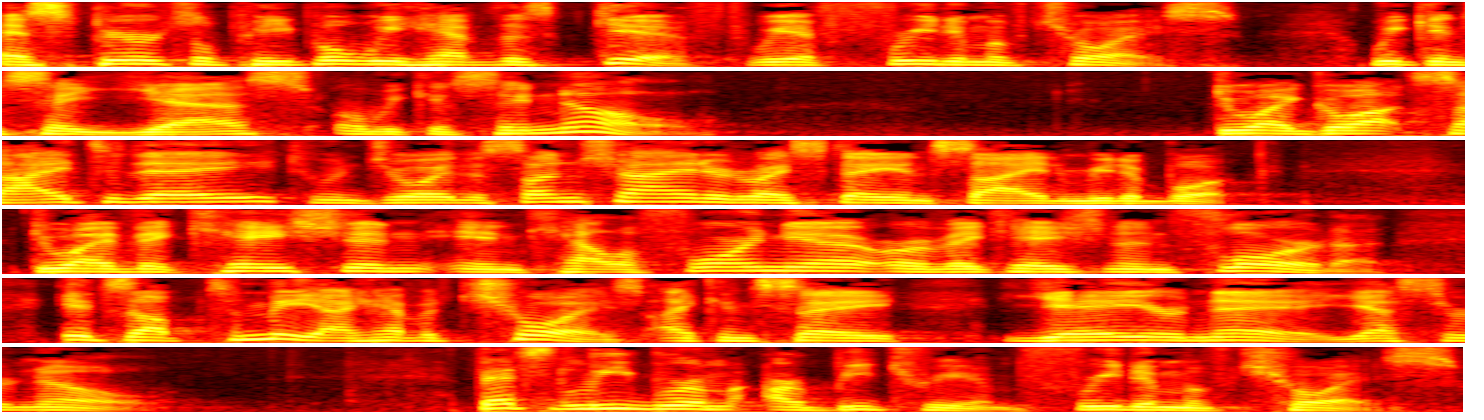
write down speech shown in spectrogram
As spiritual people, we have this gift. We have freedom of choice. We can say yes or we can say no. Do I go outside today to enjoy the sunshine or do I stay inside and read a book? Do I vacation in California or vacation in Florida? It's up to me. I have a choice. I can say yay or nay, yes or no. That's liberum arbitrium, freedom of choice.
